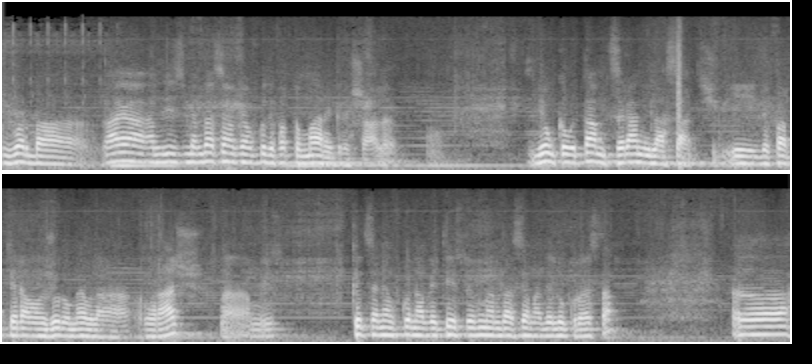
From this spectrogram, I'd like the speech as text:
Vorba aia, am zis, mi-am dat seama că am făcut de fapt o mare greșeală. Eu căutam țăranii la sat și ei de fapt erau în jurul meu la oraș. Da, am zis, cât să ne-am făcut navetistul, eu nu mi-am dat seama de lucrul ăsta. Uh,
